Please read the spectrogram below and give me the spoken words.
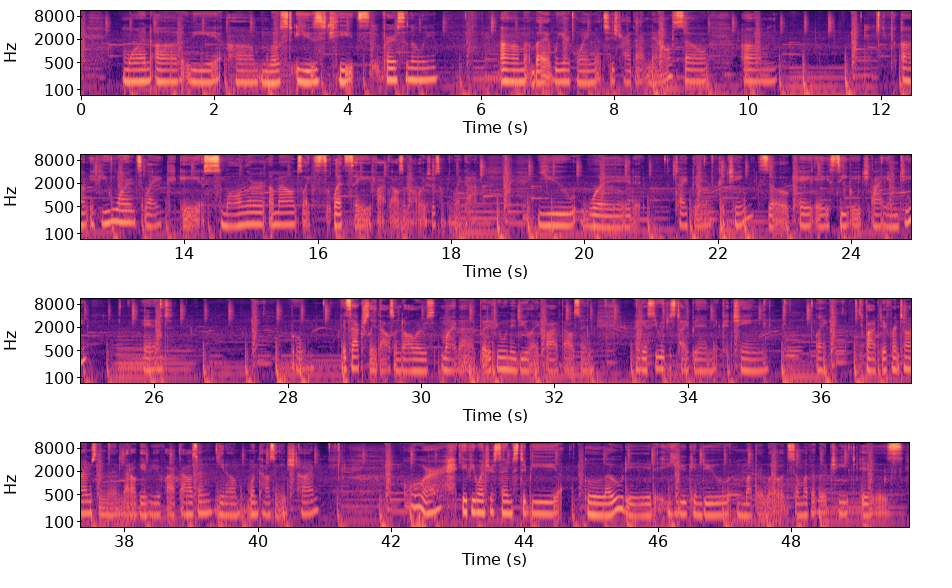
one of the um, most used cheats personally. Um, but we are going to try that now. So, um, Um, if you want like a smaller amount, like let's say five thousand dollars or something like that, you would type in Kaching, so K A C H I N G, and boom. It's actually a thousand dollars, my bad. But if you want to do like five thousand, I guess you would just type in Kaching like five different times, and then that'll give you five thousand. You know, one thousand each time. Or if you want your Sims to be loaded, you can do motherlode. So motherlode cheat is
